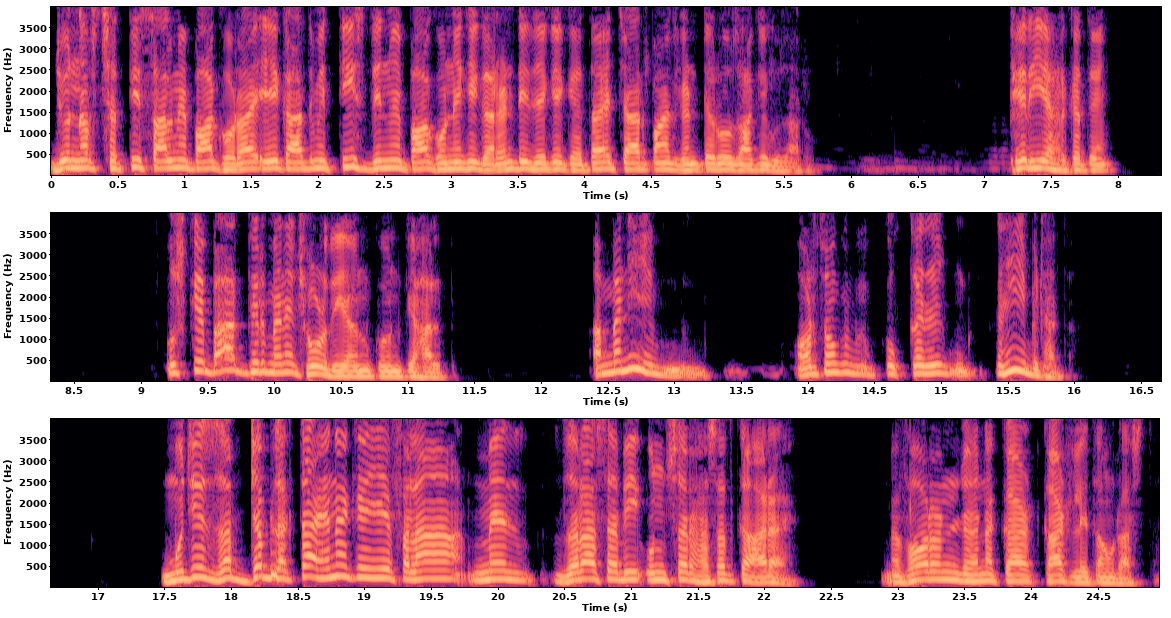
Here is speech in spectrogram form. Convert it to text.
جو نفس چھتیس سال میں پاک ہو رہا ہے، ایک آدمی تیس دن میں پاک ہونے کی گارنٹی دے کے کہتا ہے، چار پانچ گھنٹے روز آ کے گزارو۔ پھر یہ حرکتیں۔ اس کے بعد پھر میں نے چھوڑ دیا ان کو، ان کے حال پہ۔ اب میں نہیں عورتوں کو کہیں بٹھاتا۔ مجھے جب جب لگتا ہے نا کہ یہ فلاں میں ذرا سا بھی انصر حسد کا آ رہا ہے، میں فوراً جو ہے نا کاٹ کاٹ لیتا ہوں راستہ۔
